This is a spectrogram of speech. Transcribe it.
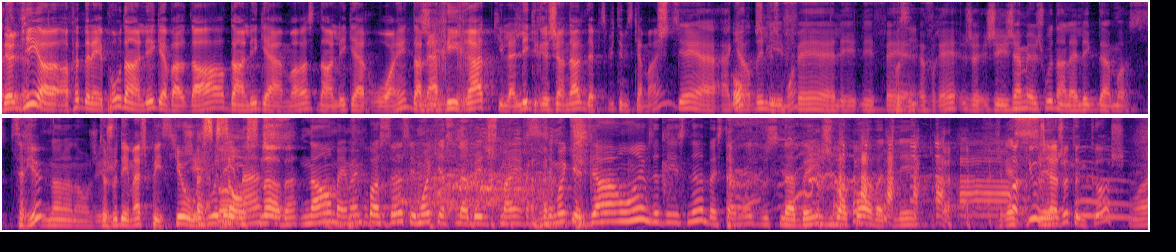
Mais Olivier a, a fait de l'impro dans la Ligue à Val-d'Or, dans la Ligue à Amos, dans la Ligue à Rouen, dans la RIRAT, qui est la Ligue régionale d'Abitibi-Témiscamingue. Je tiens à, à Oh, garder les faits, les, les faits euh, vrais. Je- J'ai jamais joué dans la Ligue d'Amos. Sérieux? Non, non, non. j'ai- Tu as joué des matchs spéciaux. Parce qu'ils sont matchs. snobs, hein? Non, mais même pas ça. C'est moi qui ai snobé le chemin. C'est moi qui ai dit Ah, ouais, vous êtes des snobs. Ben, c'est à moi de vous snobber. Je vais pas à votre ligue. Je reste Fuck you, je rajoute une couche. Ouais.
